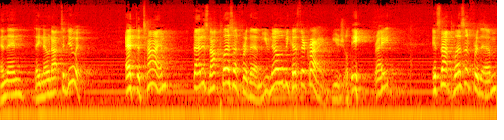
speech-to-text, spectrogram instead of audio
And then they know not to do it. At the time, that is not pleasant for them. You know because they're crying, usually, right? It's not pleasant for them,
